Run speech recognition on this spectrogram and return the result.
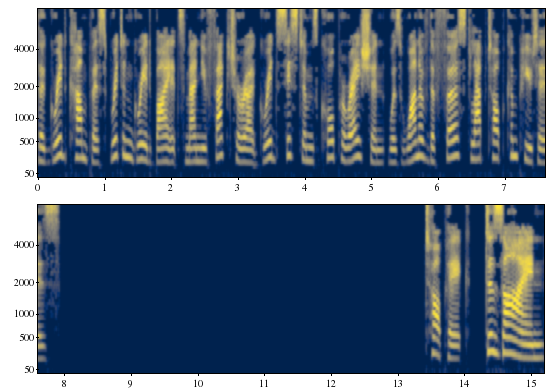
The Grid Compass written Grid by its manufacturer Grid Systems Corporation was one of the first laptop computers. Design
